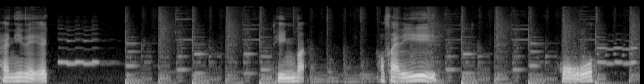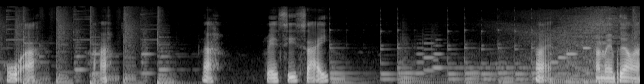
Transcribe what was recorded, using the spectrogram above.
ไทนี่เล็ก ทิ้งก่อน เอาแฟรี่ โห หัวขาน่ะ crazy side อะไรทำไมเพื่อนมา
